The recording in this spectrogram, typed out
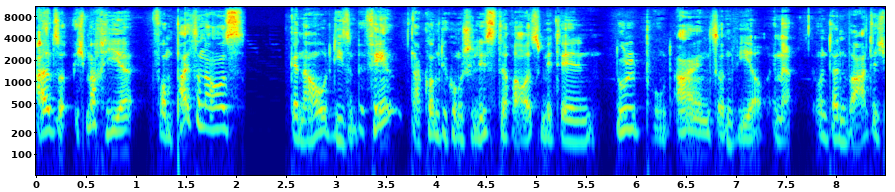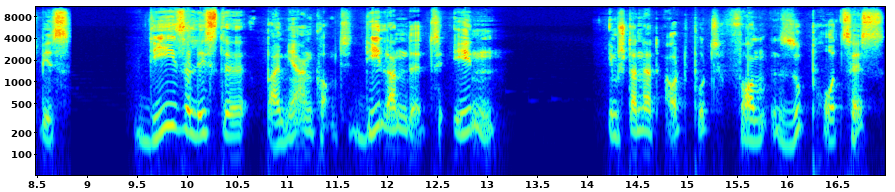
Also, ich mache hier vom Python aus genau diesen Befehl, da kommt die komische Liste raus mit den 0.1 und wie auch immer. Und dann warte ich, bis diese Liste bei mir ankommt. Die landet in im Standard-Output vom Subprozess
